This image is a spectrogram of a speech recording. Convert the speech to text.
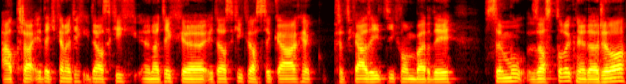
A třeba i teďka na těch italských, na těch italských klasikách, jak předcházejících Lombardy, se mu za stolik nedařilo,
